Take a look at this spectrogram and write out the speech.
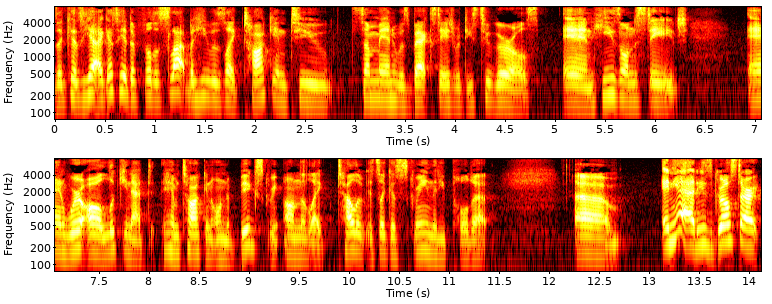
because yeah, I guess he had to fill the slot, but he was like talking to some man who was backstage with these two girls, and he's on the stage, and we're all looking at him talking on the big screen on the like tele. It's like a screen that he pulled up. Um, and yeah, these girls start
